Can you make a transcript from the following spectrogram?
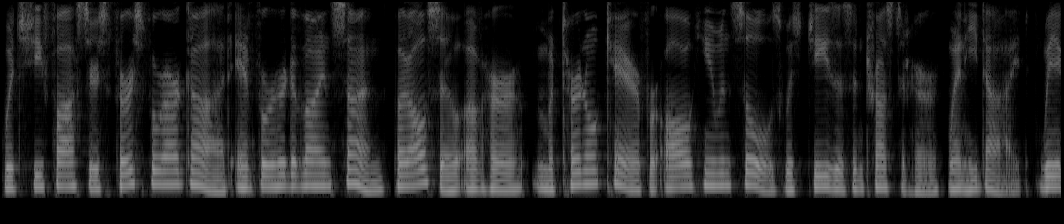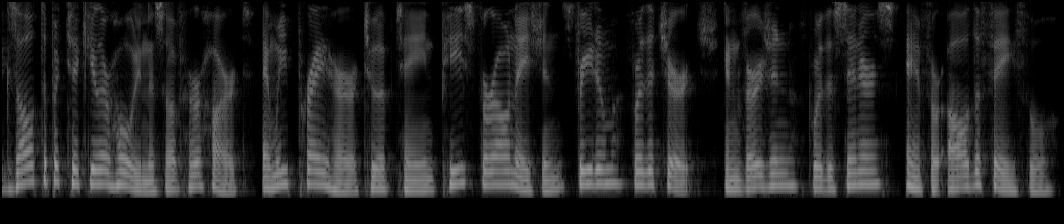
which she fosters first for our God and for her divine Son, but also of her maternal care for all human souls which Jesus entrusts her when he died. We exalt the particular holiness of her heart, and we pray her to obtain peace for all nations, freedom for the church, conversion for the sinners, and for all the faithful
